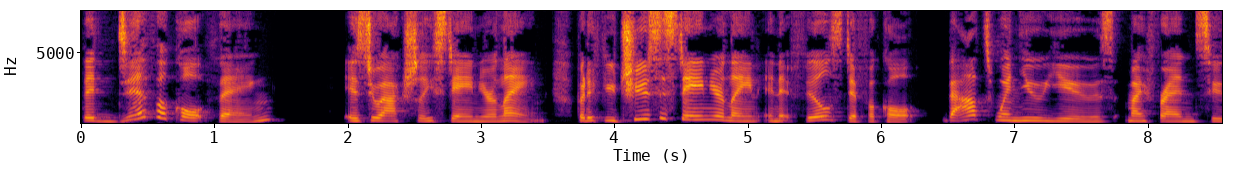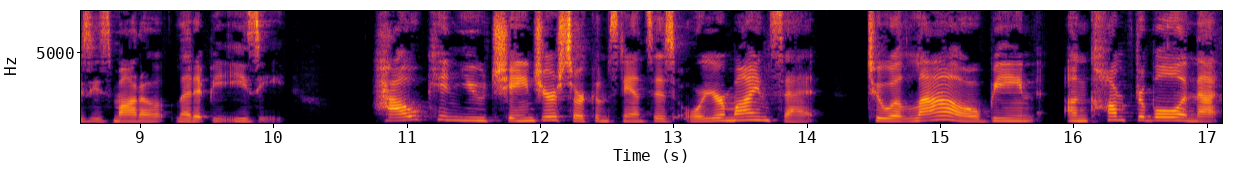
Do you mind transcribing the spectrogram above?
The difficult thing is to actually stay in your lane. But if you choose to stay in your lane and it feels difficult, that's when you use my friend Susie's motto, let it be easy. How can you change your circumstances or your mindset to allow being uncomfortable and that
